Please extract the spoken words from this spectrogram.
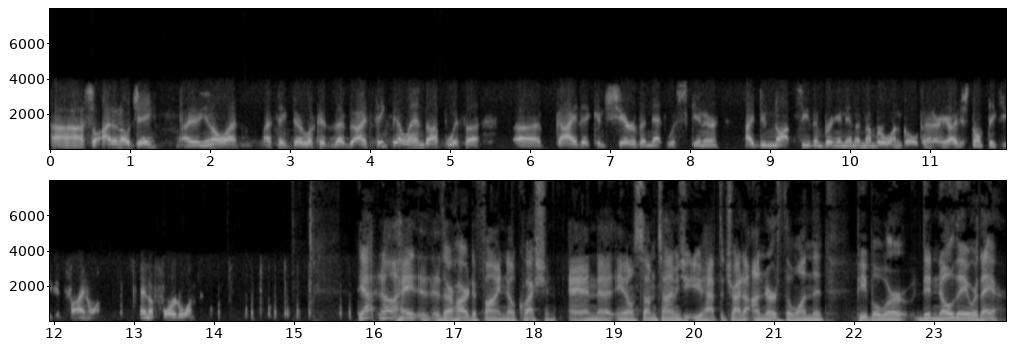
Uh, so I don't know, Jay. I, you know what? I think they're looking. I think they'll end up with a, a guy that can share the net with Skinner. I do not see them bringing in a number one goaltender here. I just don't think you can find one and afford one. Yeah, no, hey, they're hard to find, no question. And uh, you know, sometimes you, you have to try to unearth the one that people were didn't know they were there.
